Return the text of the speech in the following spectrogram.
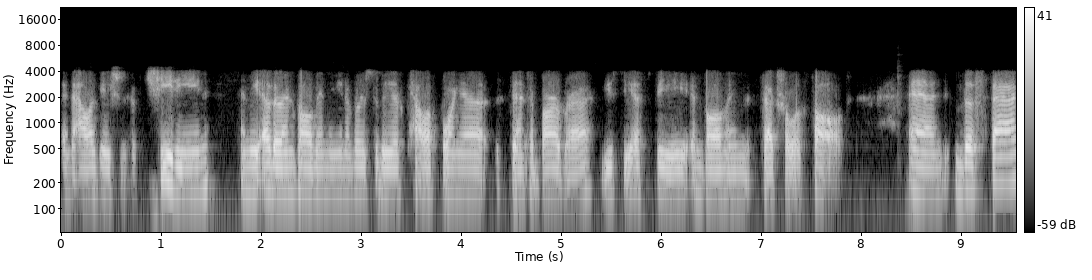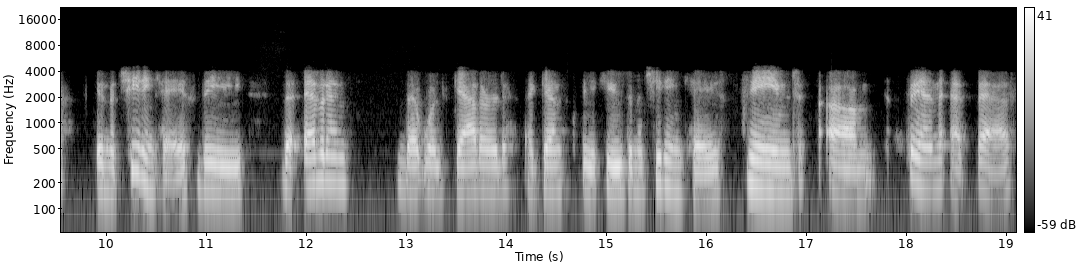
and allegations of cheating, and the other involving the University of California, Santa Barbara, UCSB, involving sexual assault. And the fact in the cheating case, the the evidence that was gathered against the accused in the cheating case seemed um, thin at best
